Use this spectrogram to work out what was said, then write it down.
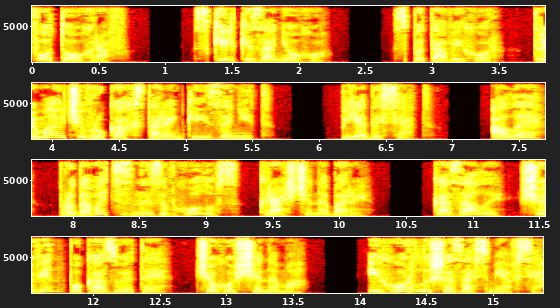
Фотограф. Скільки за нього? спитав Ігор, тримаючи в руках старенький зеніт. П'ятдесят. Але продавець знизив голос краще не бери. Казали, що він показує те, чого ще нема. Ігор лише засміявся.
